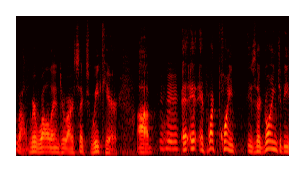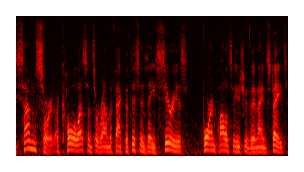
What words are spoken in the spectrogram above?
well, we're well into our sixth week here. Uh, mm-hmm. at, at what point is there going to be some sort of coalescence around the fact that this is a serious foreign policy issue of the United States?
